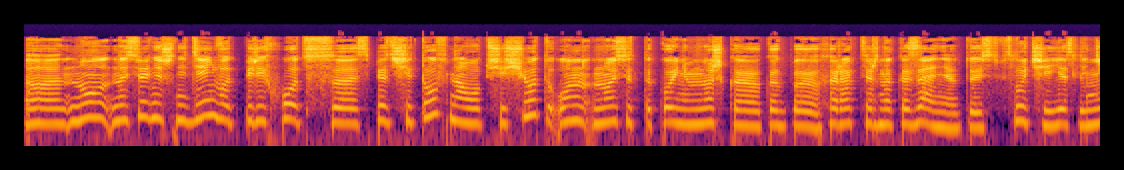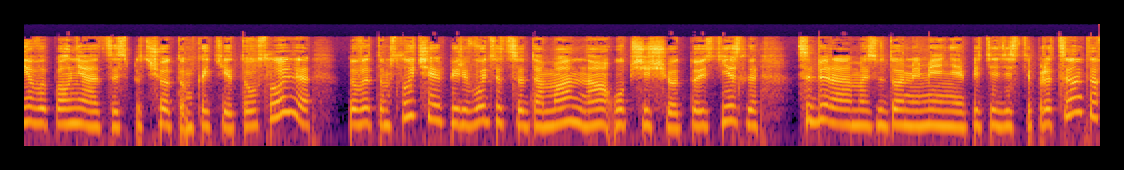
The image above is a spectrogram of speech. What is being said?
Э, ну, на сегодняшний день вот переход с спецсчетов на общий счет, он носит такой немножко как бы характер наказания. То есть в случае, если не выполняются спецсчетом какие-то условия, то в этом случае переводятся дома на общий счет. То есть если собираемость в доме менее 50%, Э,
